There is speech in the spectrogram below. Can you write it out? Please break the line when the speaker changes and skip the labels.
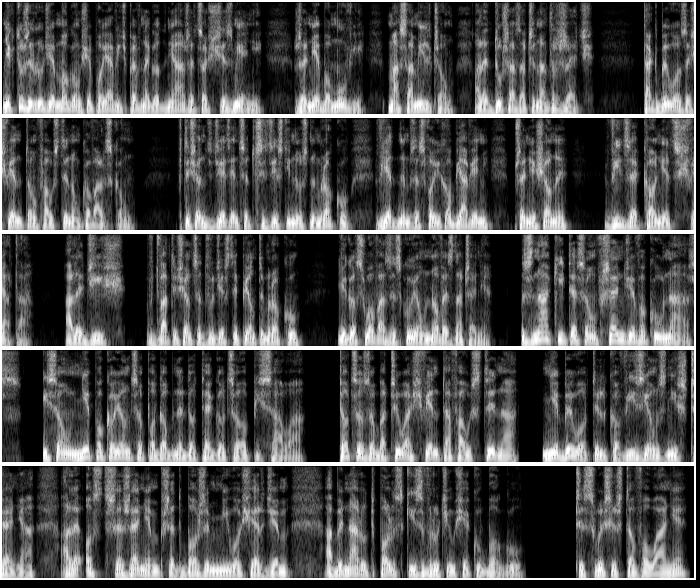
Niektórzy ludzie mogą się pojawić pewnego dnia, że coś się zmieni, że niebo mówi, masa milczą, ale dusza zaczyna drżeć. Tak było ze świętą Faustyną Kowalską. W 1938 roku w jednym ze swoich objawień przeniesiony Widzę koniec świata. Ale dziś, w 2025 roku, jego słowa zyskują nowe znaczenie. Znaki te są wszędzie wokół nas i są niepokojąco podobne do tego, co opisała. To, co zobaczyła święta Faustyna, nie było tylko wizją zniszczenia, ale ostrzeżeniem przed Bożym miłosierdziem, aby naród polski zwrócił się ku Bogu. Czy słyszysz to wołanie?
